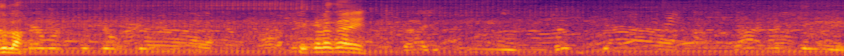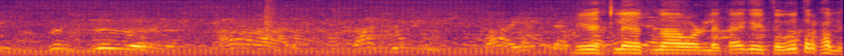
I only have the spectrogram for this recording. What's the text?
तुला. तिकडं काय? येसल्या आवडलं. काय घ्यायचं? उतर खाली.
